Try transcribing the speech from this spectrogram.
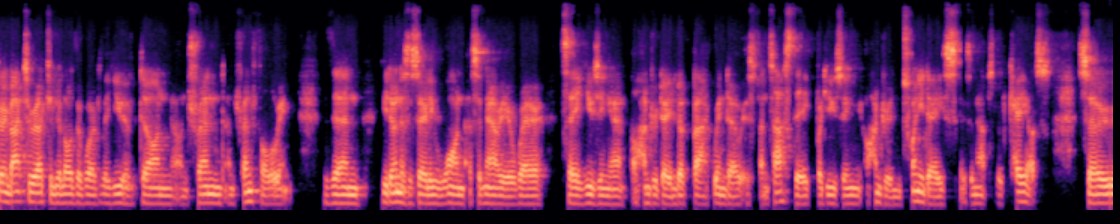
Going back to actually a lot of the work that you have done on trend and trend following, then you don't necessarily want a scenario where say using a 100 day look back window is fantastic, but using 120 days is an absolute chaos. So,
